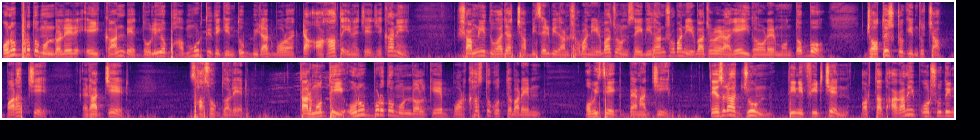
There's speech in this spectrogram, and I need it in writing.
অনুব্রত মণ্ডলের এই কাণ্ডে দলীয় ভাবমূর্তিতে কিন্তু বিরাট বড় একটা আঘাত এনেছে, যেখানে সামনেই দু হাজার ছাব্বিশের বিধানসভা নির্বাচন, সেই বিধানসভা নির্বাচনের আগে এই ধরনের মন্তব্য যথেষ্ট কিন্তু চাপ বাড়াচ্ছে রাজ্যের শাসক দলের। তার মধ্যেই অনুব্রত মণ্ডলকে বরখাস্ত করতে পারেন অভিষেক ব্যানার্জি। তেসরা জুন তিনি ফিরছেন, অর্থাৎ আগামী পরশুদিন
